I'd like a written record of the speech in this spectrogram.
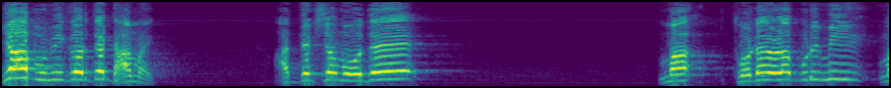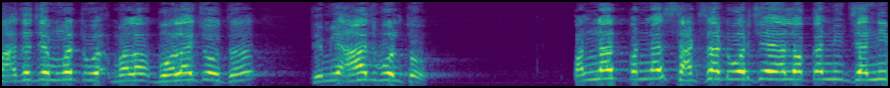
या भूमिकेवर ते ठाम आहेत. अध्यक्ष महोदय मा- थोड्या वेळापूर्वी मी माझं जे मत मला बोलायचं होतं ते मी आज बोलतो. पन्नास पन्नास साठ साठ वर्ष या लोकांनी ज्यांनी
